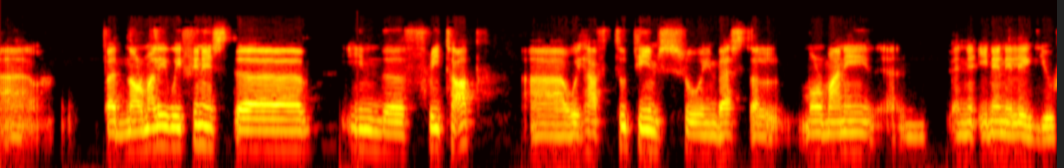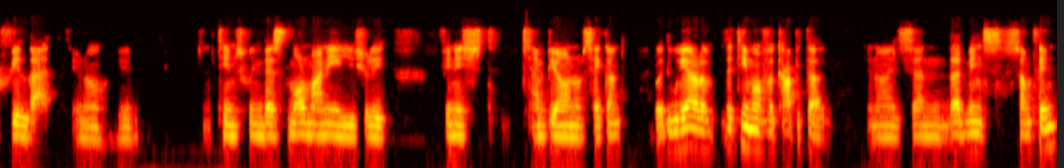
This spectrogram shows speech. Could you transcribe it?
Uh, but normally we finished uh, in the three top. Uh, we have two teams who invest more money, and, in any league you feel that. You know, you, teams who invest more money usually finished champion or second. But we are the team of the capital, you know, and that means something.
